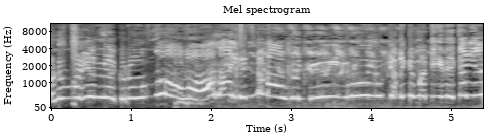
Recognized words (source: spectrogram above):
அனுப்புறியான்னு கேட்கறோம் ஆளா என்னடா உங்களுக்கு? கிடைக்க மாட்டேங்குதே கையில.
